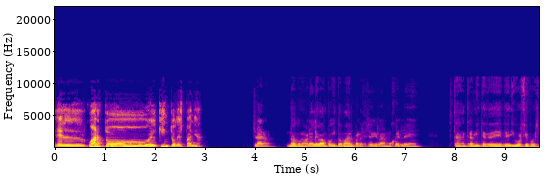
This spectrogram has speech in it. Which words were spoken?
el cuarto, el quinto de España. Claro, no, como ahora le va un poquito mal, parece ser que la mujer le está en trámite de, divorcio, pues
